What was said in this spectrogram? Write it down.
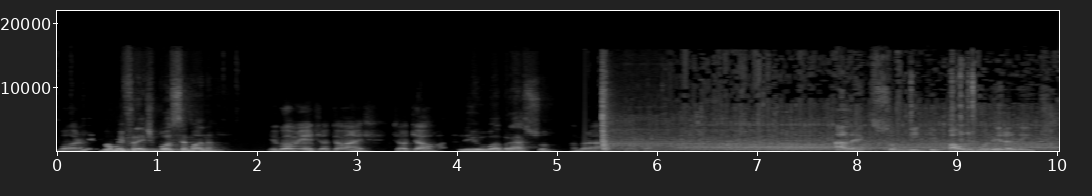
Bora. E vamos em frente. Boa semana. Igualmente, até mais. Tchau, tchau. Valeu, abraço. Abraço, tchau, tchau. Alex Sonic e Paulo Moreira Leite.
